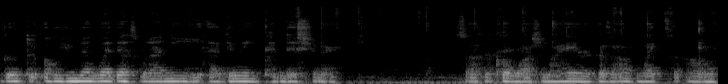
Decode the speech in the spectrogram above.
go through. Oh, you know what? That's what I need. I do need conditioner. So I can co-wash my hair because I don't like to... um.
